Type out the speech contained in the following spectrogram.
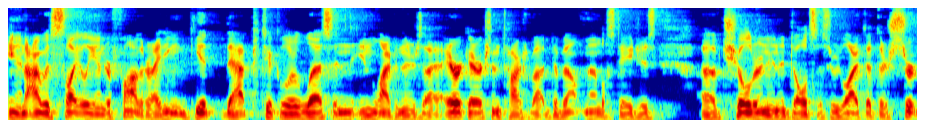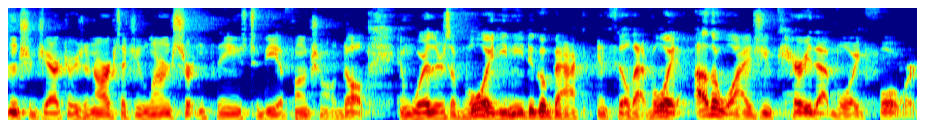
and I was slightly underfathered. I didn't get that particular lesson in life. And there's uh, Erik Erikson talks about developmental stages of children and adults as through life that there's certain trajectories and arcs that you learn certain things to be a functional adult. And where there's a void you need to go back and fill that void. Otherwise you carry that void forward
